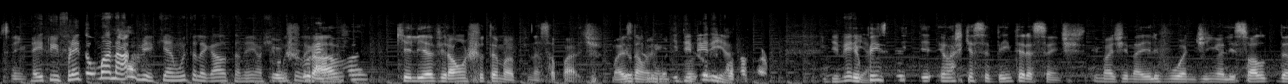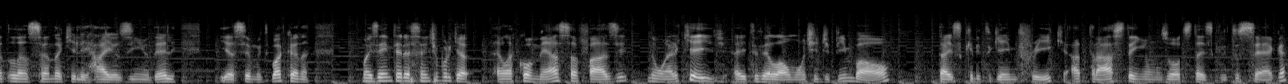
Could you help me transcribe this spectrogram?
Sim. Daí tu enfrenta uma nave, que é muito legal também, eu achei Eu muito legal. jurava que ele ia virar um shoot 'em up nessa parte. Mas Eu não, também. ele E deveria. plataforma. E Deveria. Eu pensei, eu acho que ia ser bem interessante. Imagina ele voandinho ali, só lançando aquele raiozinho dele, ia ser muito bacana. Mas é interessante porque ela começa a fase num arcade. Aí tu vê lá um monte de pinball, tá escrito Game Freak, atrás tem uns outros, tá escrito Sega,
